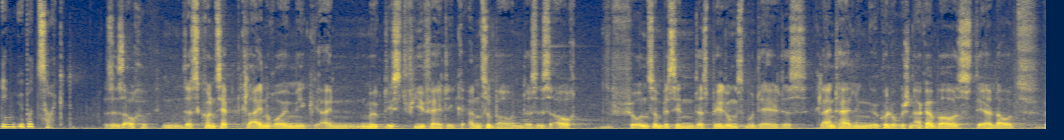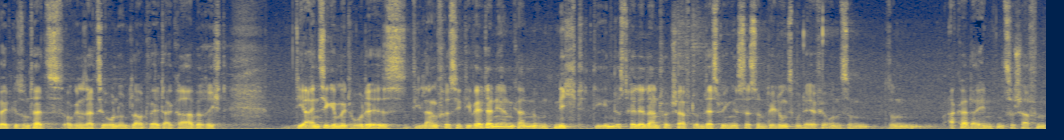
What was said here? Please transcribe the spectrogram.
ihn überzeugt. Es ist auch das Konzept kleinräumig, ein möglichst vielfältig anzubauen. Das ist auch für uns so ein bisschen das Bildungsmodell des kleinteiligen ökologischen Ackerbaus, der laut Weltgesundheitsorganisation und laut Weltagrarbericht die einzige Methode ist, die langfristig die Welt ernähren kann und nicht die industrielle Landwirtschaft. Und deswegen ist das so ein Bildungsmodell für uns, so ein, so ein Acker da hinten zu schaffen,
